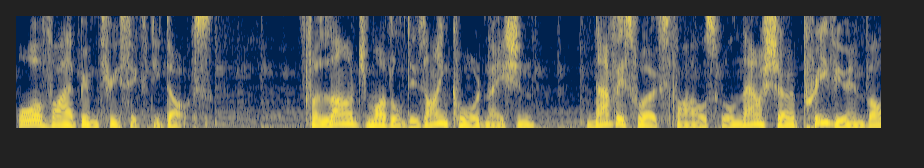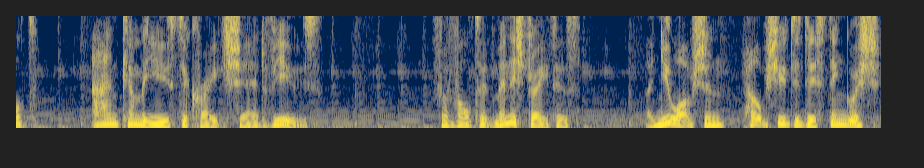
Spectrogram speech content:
or via BIM 360 docs. For large model design coordination, Navisworks files will now show a preview in Vault and can be used to create shared views. For Vault administrators, a new option helps you to distinguish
